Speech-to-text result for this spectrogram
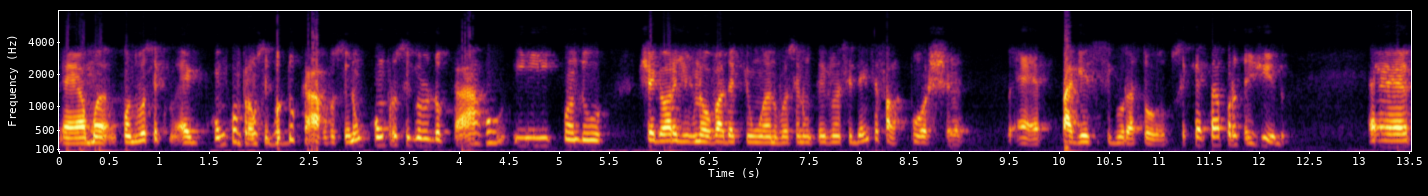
é uma, quando você é como comprar um seguro do carro. Você não compra o seguro do carro e quando chega a hora de renovar daqui a um ano você não teve um acidente, você fala, poxa, é, paguei esse seguro à toa. Você quer estar protegido. É,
